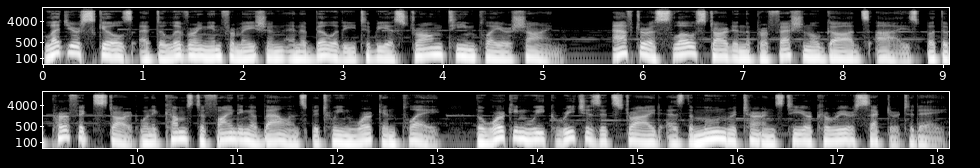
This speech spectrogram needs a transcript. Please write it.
Let your skills at delivering information and ability to be a strong team player shine. After a slow start in the professional God's eyes but the perfect start when it comes to finding a balance between work and play, the working week reaches its stride as the moon returns to your career sector today.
